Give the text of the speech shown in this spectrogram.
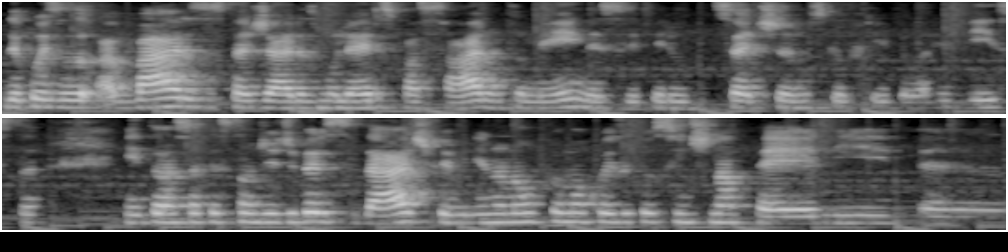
depois várias estagiárias mulheres passaram também nesse período de sete anos que eu fiquei pela revista. Então essa questão de diversidade feminina não foi uma coisa que eu senti na pele é,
